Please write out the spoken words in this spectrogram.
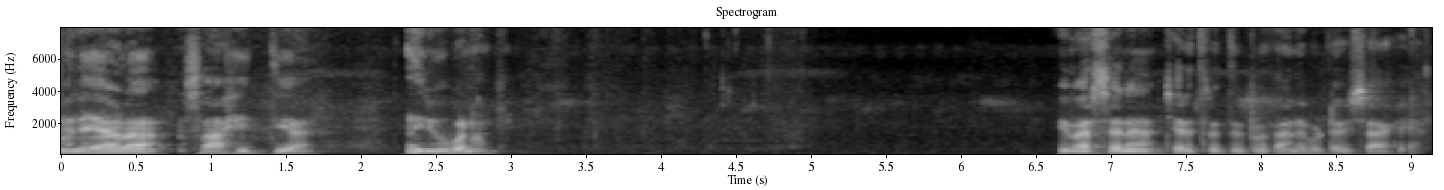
മലയാള സാഹിത്യ നിരൂപണം. വിമർശന ചരിത്രത്തിൽ പ്രധാനപ്പെട്ട ഒരു ശാഖയാണ്.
